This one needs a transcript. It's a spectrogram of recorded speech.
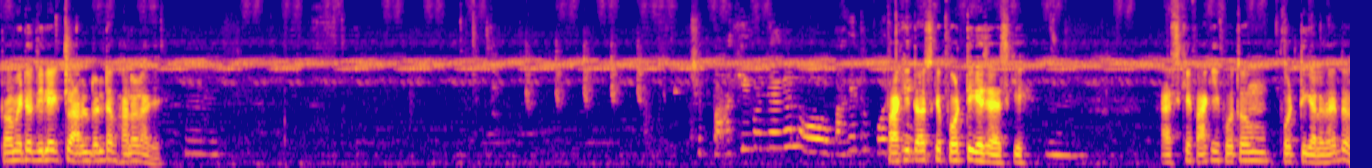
টমেটো দিলে একটু আলুর ডালটা ভালো লাগে। পাখি কোন জায়গায় ও পাখি তো পাখি তো আজকে পড়তে গেছে আজকে। আজকে পাখি প্রথম পড়তে গেল তাই তো।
